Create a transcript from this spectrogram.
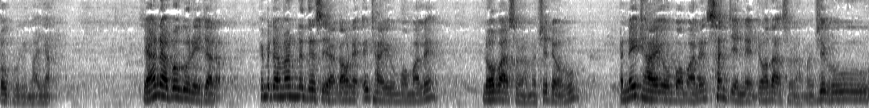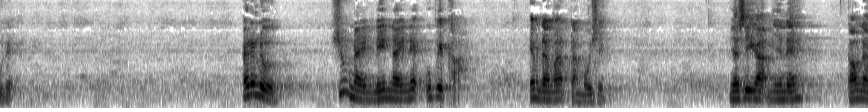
ပုဂ္ဂိုလ်တွေမှာရယဟနာပုဂ္ဂိုလ်တွေကြတော့အင်မတန်မှနှစ်သက်စရာကောင်းတဲ့အိဋ္ဌာယုံပေါ်မှာလဲလောဘဆိုတာမဖြစ်တော့ဘူးအနိဋ္ဌာယုံပေါ်မှာလဲဆန့်ကျင်တဲ့ဒေါသဆိုတာမဖြစ်ဘူးတဲ့ အဲ့ဒါလို့ရှုနိုင်နေနိုင်တဲ့ဥပိ္ပခာအင်မတန်မှတန်မိုးရှိမျက်စိကမြင်တယ်ကောင်းတာ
